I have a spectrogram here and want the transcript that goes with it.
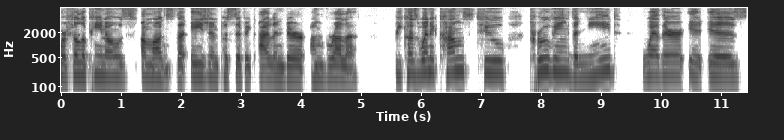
for Filipinos amongst the Asian Pacific Islander umbrella. Because when it comes to proving the need, whether it is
